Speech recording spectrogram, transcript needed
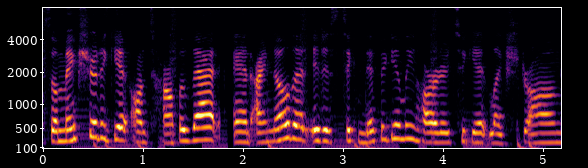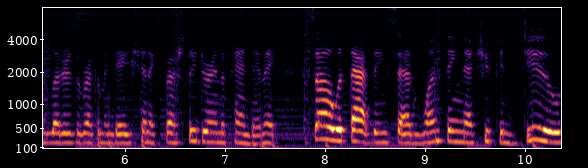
So make sure to get on top of that. And I know that it is significantly harder to get like strong letters of recommendation, especially during the pandemic. So with that being said, one thing that you can do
